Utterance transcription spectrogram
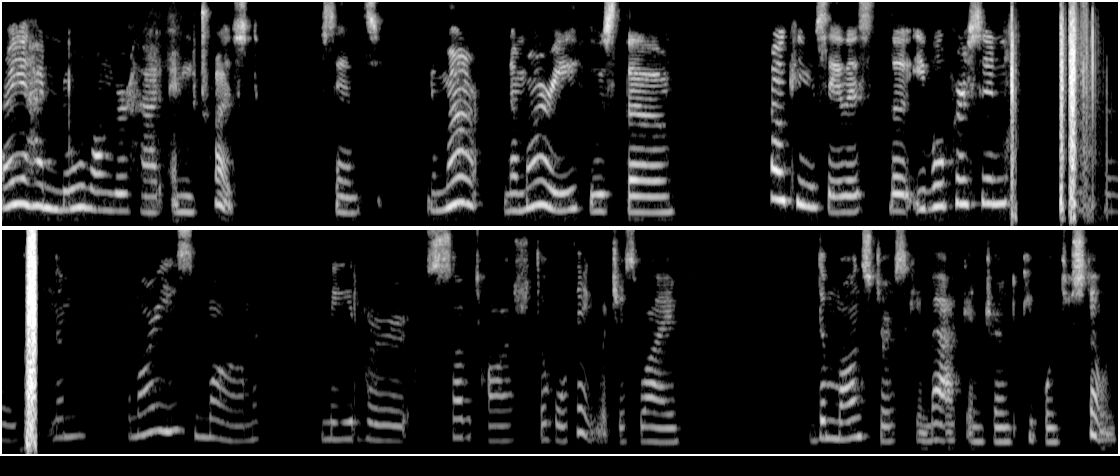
Raya had no longer had any trust since Namar- Namaari, who's the how can you say this, the evil person, because Nam- Namaari's mom made her sabotage the whole thing, which is why the monsters came back and turned people into stone.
